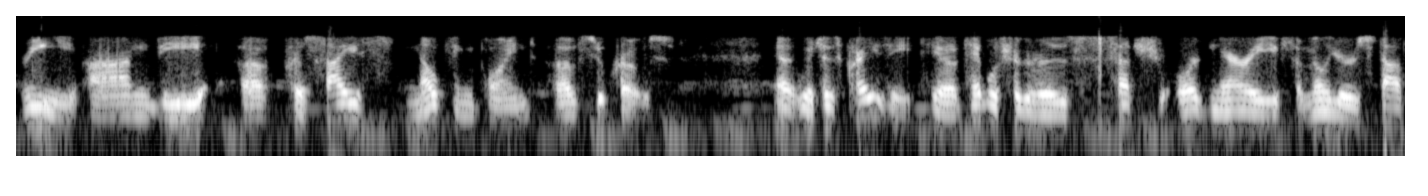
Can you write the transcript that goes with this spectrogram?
agree on the uh, precise melting point of sucrose. Uh, which is crazy. You know, table sugar is such ordinary, familiar stuff.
